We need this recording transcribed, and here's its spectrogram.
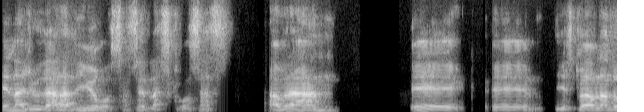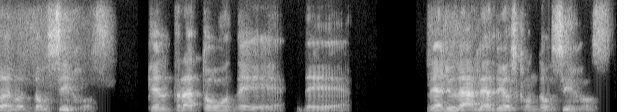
en ayudar a Dios a hacer las cosas. Abraham, eh, eh, y estoy hablando de los dos hijos que él trató de, de, ayudarle a Dios con dos hijos.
